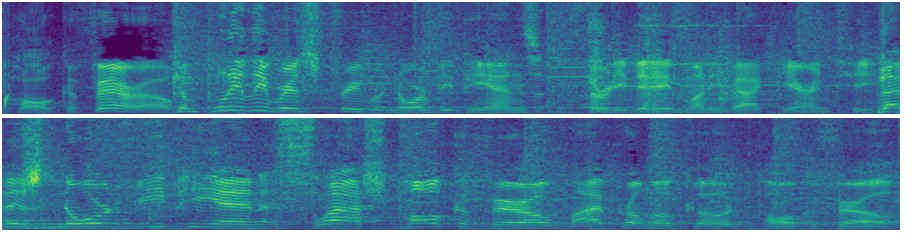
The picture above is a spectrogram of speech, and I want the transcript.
Paul Cuffaro. Completely risk-free with NordVPN's 30-day money-back guarantee. That is NordVPN slash Paul Cuffaro my promo code Paul Cuffaro.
